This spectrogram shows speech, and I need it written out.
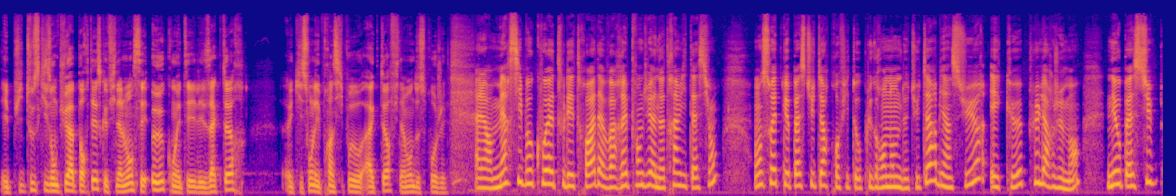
et puis tout ce qu'ils ont pu apporter, parce que finalement c'est eux qui ont été les acteurs qui sont les principaux acteurs finalement de ce projet. Alors merci beaucoup à tous les trois d'avoir répondu à notre invitation. On souhaite que Pass Tuteur profite au plus grand nombre de tuteurs bien sûr et que plus largement Néopass Sup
